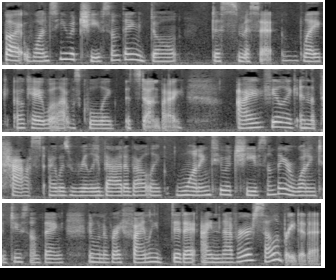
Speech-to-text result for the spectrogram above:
But once you achieve something, don't dismiss it. Like, okay, well, that was cool. Like, it's done. Bye. I feel like in the past I was really bad about like wanting to achieve something or wanting to do something. And whenever I finally did it, I never celebrated it.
